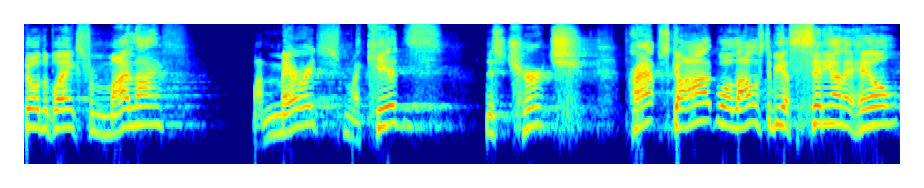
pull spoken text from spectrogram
fill in the blanks from my life, my marriage, my kids, this church. Perhaps God will allow us to be a city on a hill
